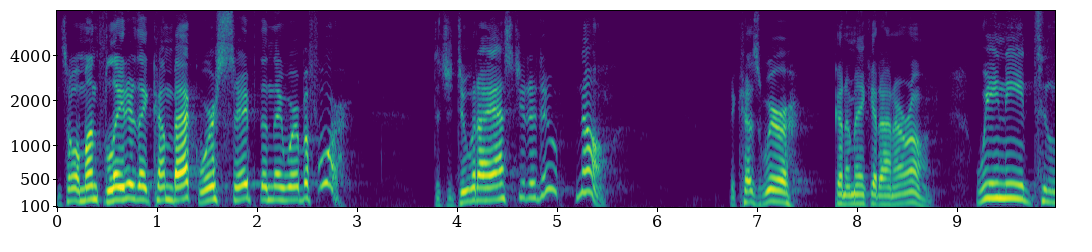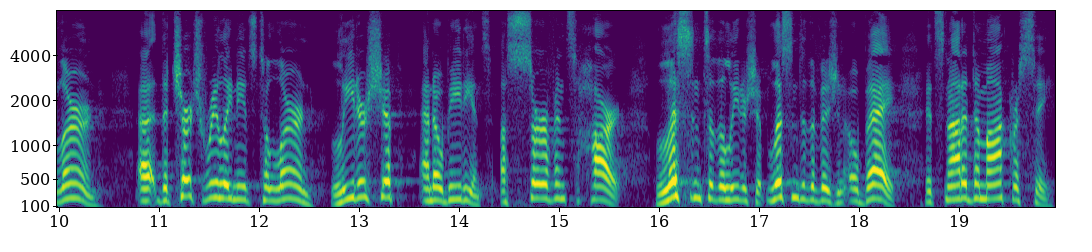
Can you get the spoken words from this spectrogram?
And so a month later, they come back worse shape than they were before. Did you do what I asked you to do? No because we're going to make it on our own. We need to learn. Uh, the church really needs to learn leadership and obedience, a servant's heart. Listen to the leadership, listen to the vision, obey. It's not a democracy.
